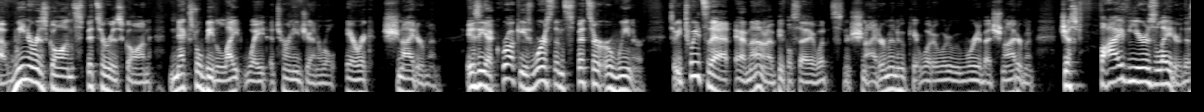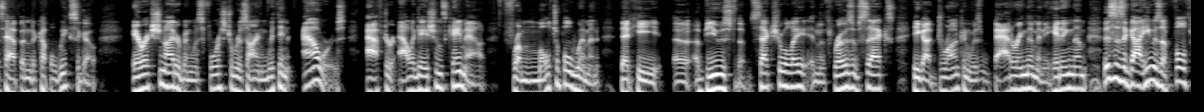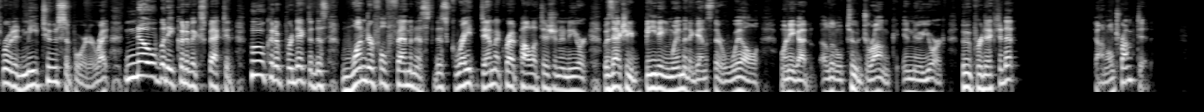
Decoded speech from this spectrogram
Uh, Weiner is gone, Spitzer is gone. Next will be lightweight Attorney General Eric Schneiderman. Is he a crook? He's worse than Spitzer or Weiner. So he tweets that, and I don't know, people say, what, Schneiderman? Who care? What, what are we worried about Schneiderman? Just five years later, this happened a couple weeks ago, Eric Schneiderman was forced to resign within hours after allegations came out from multiple women that he uh, abused them sexually in the throes of sex. He got drunk and was battering them and hitting them. This is a guy, he was a full throated Me Too supporter, right? Nobody could have expected, who could have predicted this wonderful feminist, this great Democrat politician in New York was actually beating women against their will when he got a little too drunk in New York? Who predicted it? Donald Trump did.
